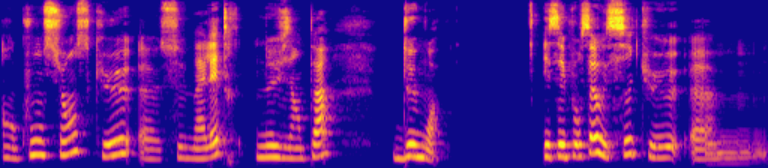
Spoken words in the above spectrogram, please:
en conscience que ce mal-être ne vient pas de moi. Et c'est pour ça aussi que euh,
